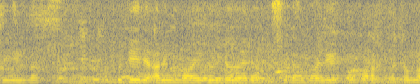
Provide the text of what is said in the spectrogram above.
ചെയ്യുക. പുതിയൊരു അറിവുമായി കൊണ്ടുവരാം അസ്സാം വലൈക്കും വാഹമത്തുള്ള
